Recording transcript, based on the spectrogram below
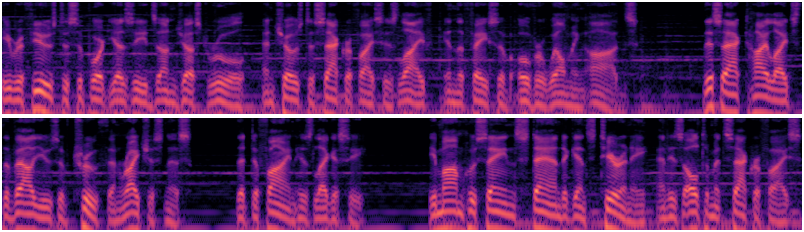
He refused to support Yazid's unjust rule and chose to sacrifice his life in the face of overwhelming odds. This act highlights the values of truth and righteousness that define his legacy. Imam Hussein's stand against tyranny and his ultimate sacrifice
